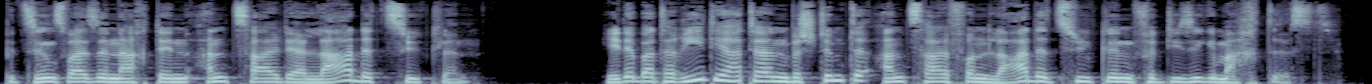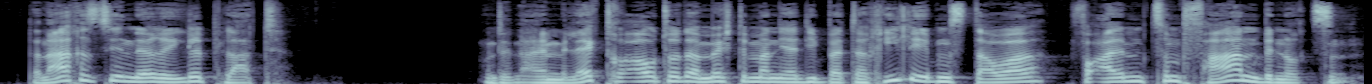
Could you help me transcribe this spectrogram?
bzw. nach den Anzahl der Ladezyklen. Jede Batterie, die hat ja eine bestimmte Anzahl von Ladezyklen, für die sie gemacht ist. Danach ist sie in der Regel platt. Und in einem Elektroauto, da möchte man ja die Batterielebensdauer vor allem zum Fahren benutzen.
